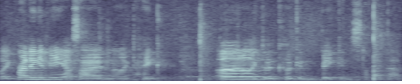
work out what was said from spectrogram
like running and being outside, and I like to hike. Uh, and I like to cook and bake and stuff like that.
